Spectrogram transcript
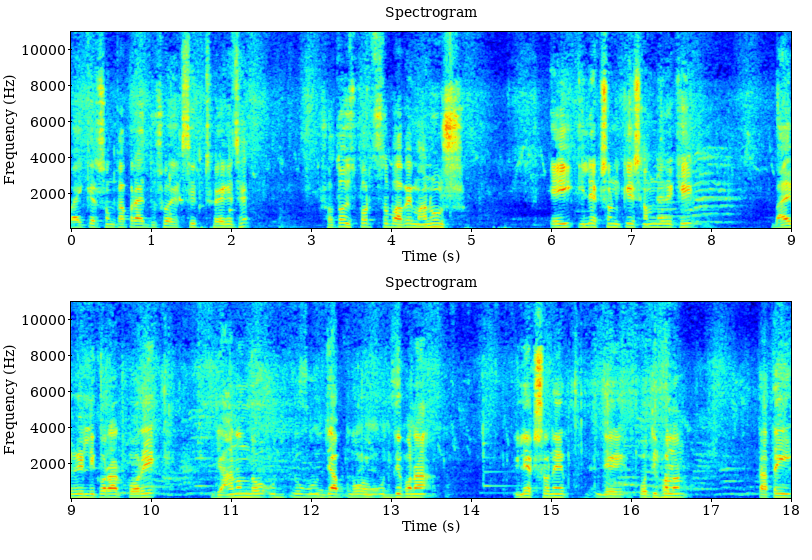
বাইকের সংখ্যা প্রায় দুশো একসিট হয়ে গেছে। স্বতঃস্ফূর্তভাবে মানুষ এই ইলেকশনকে সামনে রেখে বাইক র্যালি করার পরে যে আনন্দ উদ- উদযাপ উদ্দীপনা ইলেকশনের যে প্রতিফলন তাতেই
